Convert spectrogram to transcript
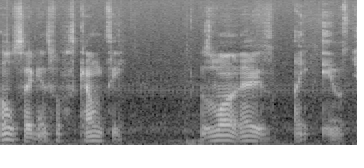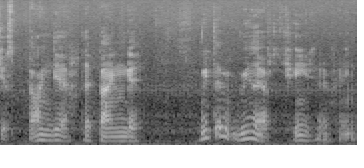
also against Ross County. It was one of those, like, it was just banger after banger. We don't really have to change anything.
